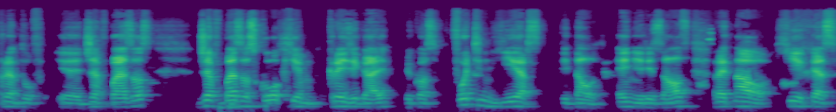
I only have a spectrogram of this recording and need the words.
friend of uh, Jeff Bezos. Jeff Bezos called him crazy guy because 14 years without any results. Right now, he has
